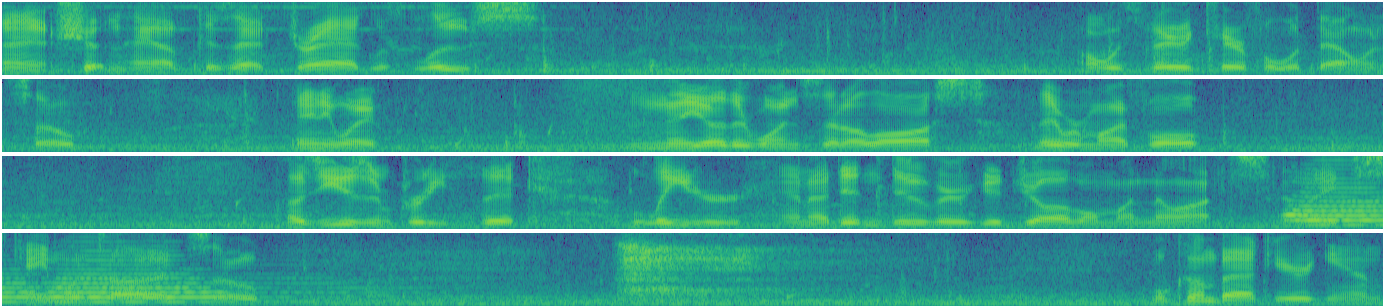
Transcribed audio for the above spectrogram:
and it shouldn't have because that drag was loose I was very careful with that one so anyway the other ones that I lost they were my fault. I was using pretty thick leader and I didn't do a very good job on my knots and they just came untied so. We'll come back here again.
